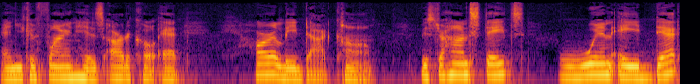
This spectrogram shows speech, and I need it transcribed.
And you can find his article at harley.com. Mr. Hahn states when a debt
